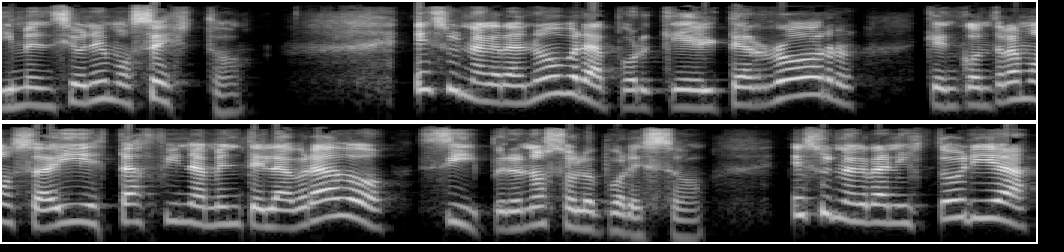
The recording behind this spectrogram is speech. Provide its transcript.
Dimensionemos esto. Es una gran obra porque el terror que encontramos ahí está finamente labrado, sí, pero no solo por eso. Es una gran historia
